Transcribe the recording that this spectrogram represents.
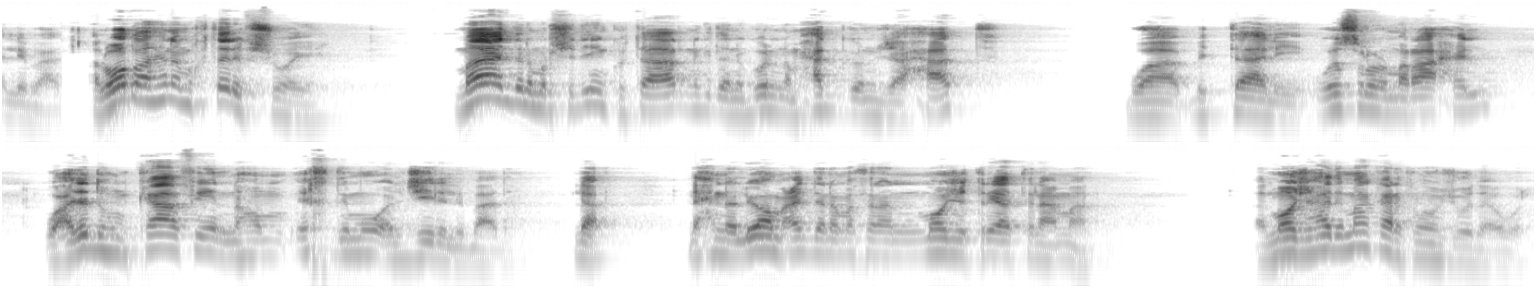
اللي بعده. الوضع هنا مختلف شوية ما عندنا مرشدين كتار نقدر نقول إنهم حققوا نجاحات وبالتالي وصلوا لمراحل وعددهم كافي إنهم يخدموا الجيل اللي بعده. لا نحن اليوم عندنا مثلا موجة ريادة الأعمال. الموجة هذه ما كانت موجودة أول.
